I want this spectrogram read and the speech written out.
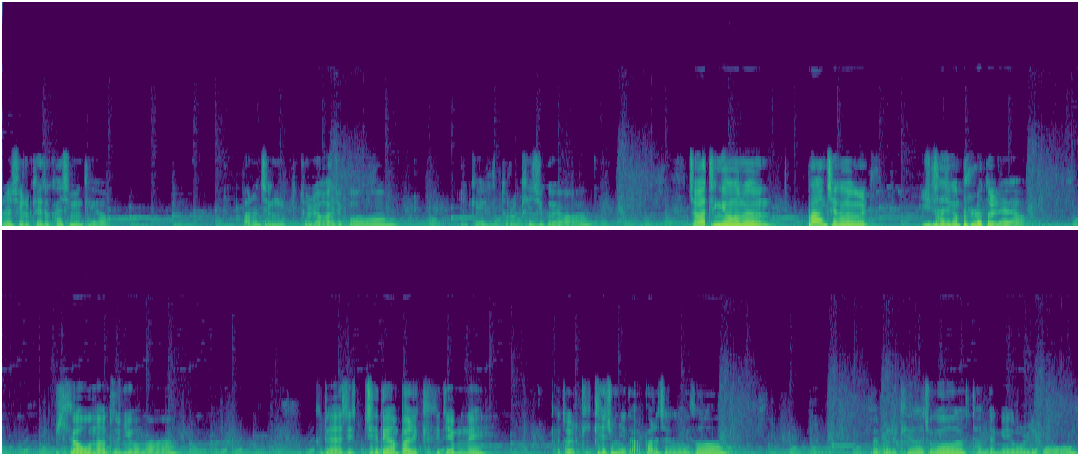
이런 식으로 계속 하시면 돼요. 빠른 책목도 돌려가지고 이렇게 돌을 캐시고요. 저 같은 경우는 빠른 채광을 24시간 풀로 돌려요. 비가 오나 눈이 오나. 그래야지 최대한 빨리 캐기 때문에 그래도 이렇게 캐줍니다. 빠른 채광에서 빨리빨리 캐가지고 다음 단계에 올리고.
